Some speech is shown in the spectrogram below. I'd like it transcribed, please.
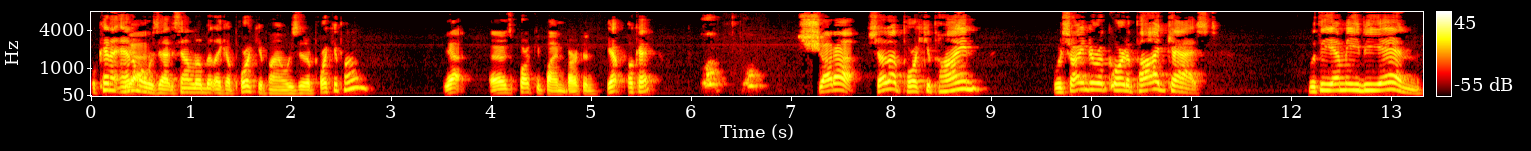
What kind of animal Yeah. was that? It sounded a little bit like a porcupine. Was it a porcupine? yeah, uh, it's porcupine barking. Yep. Okay. Shut up. Shut up, porcupine. We're trying to record a podcast with the MEBN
